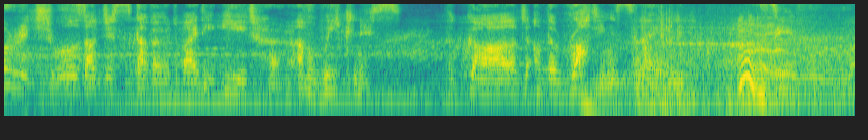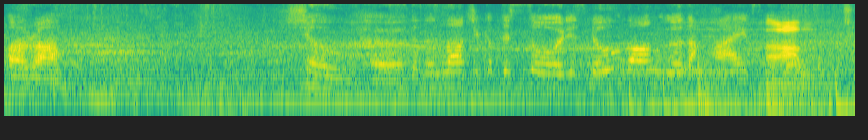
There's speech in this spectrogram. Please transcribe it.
Our rituals are discovered by the Eater of Weakness, the god of the rotting slain, Xivu Arath. Show her that the logic of the sword is no longer the hive's Um. to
